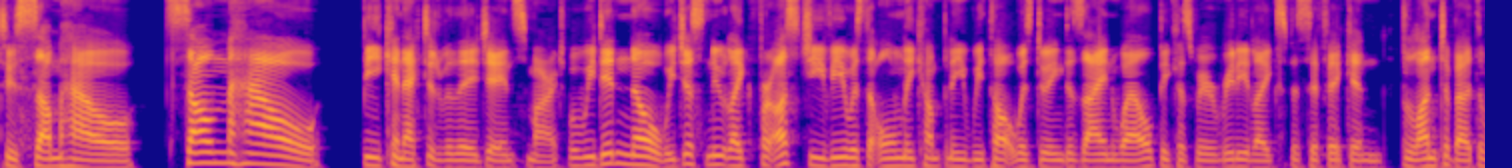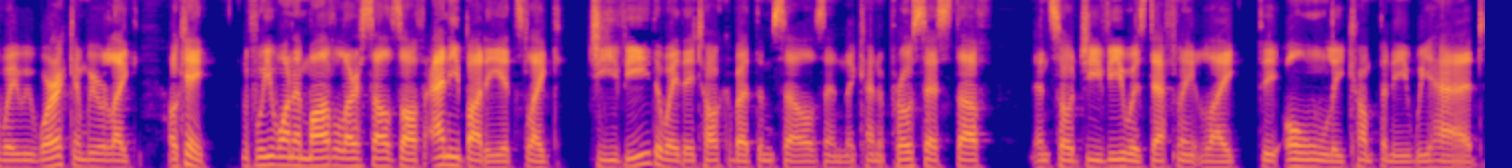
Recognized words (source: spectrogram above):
to somehow somehow be connected with AJ and Smart. But we didn't know. We just knew like for us GV was the only company we thought was doing design well because we were really like specific and blunt about the way we work and we were like, okay, if we want to model ourselves off anybody, it's like GV, the way they talk about themselves and the kind of process stuff. And so GV was definitely like the only company we had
